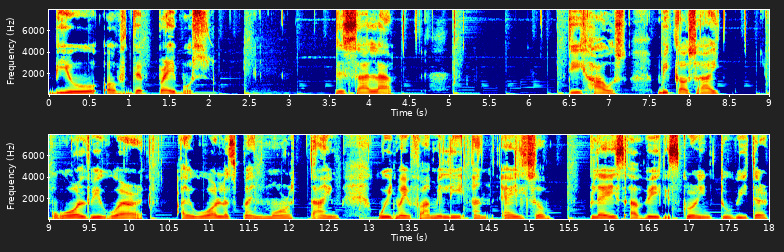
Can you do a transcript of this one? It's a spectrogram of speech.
view of the previous. The sala the house because I will be where I will spend more time with my family and also place a big screen to better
